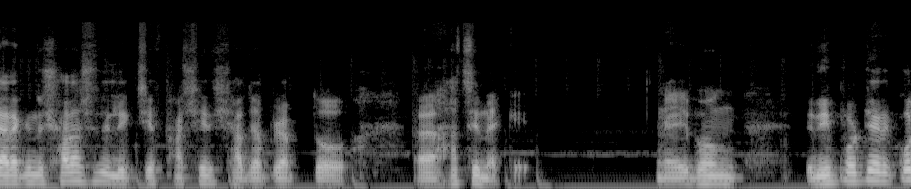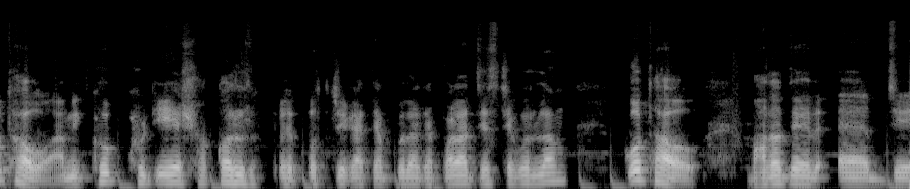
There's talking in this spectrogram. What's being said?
তারা কিন্তু সরাসরি লিখছে ফাঁসির সাজাপ্রাপ্ত হাসিনাকে। এবং রিপোর্টের কোথাও, আমি খুব খুঁটিয়ে সকল পত্রিকাতে পুরাটা পড়ার চেষ্টা করলাম, কোথাও ভারতের যে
